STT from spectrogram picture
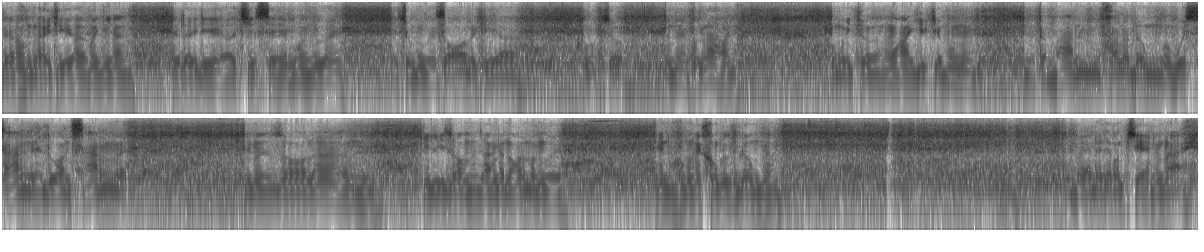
Giờ, hôm nay thì à, mình à, tới đây để à, chia sẻ với mọi người để cho mọi người rõ về cái khu vực chợ bên này của Lào nhé. Không bình thường ở ngoài kia kìa mọi người người ta bán cũng khá là đông vào buổi sáng để đồ ăn sáng vậy. Nhưng mà do là ừ, cái lý do mà Giang đã nói mọi người nên là hôm nay không được đông lắm. À, cô bé này rất còn trẻ nó ngại.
